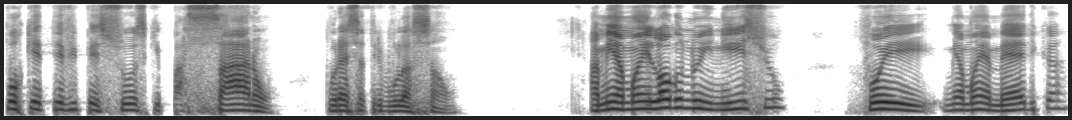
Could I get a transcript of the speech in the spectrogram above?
porque teve pessoas que passaram por essa tribulação. A minha mãe, logo no início, foi. Minha mãe é médica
